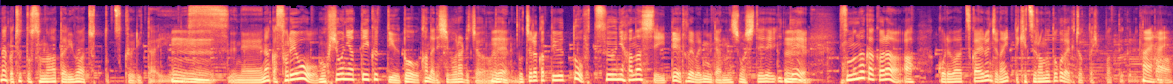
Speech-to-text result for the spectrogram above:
なんかちょっとそのあたりはちょっと作りたいですね、なんかそれを目標にやっていくっていうとかなり絞られちゃうので、うん。どちらかというと普通に話していて例えば今みたいな話もしていて、うん。その中からあこれは使えるんじゃない？って結論のところだけちょっと引っ張ってくるとか、はいは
